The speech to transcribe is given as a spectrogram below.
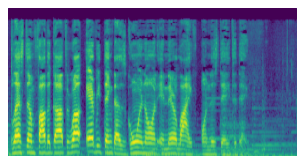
Bless them, Father God, throughout everything that is going on in their life on this day today.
